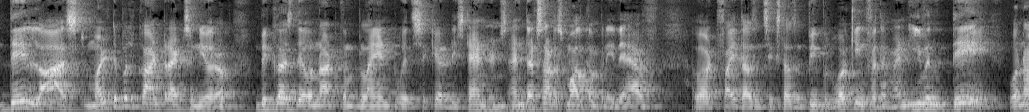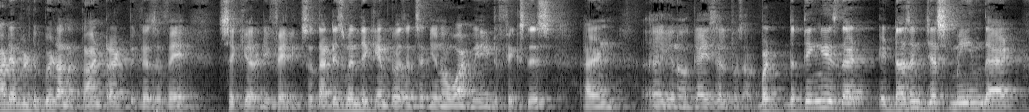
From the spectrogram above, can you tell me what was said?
They lost multiple contracts in Europe because they were not compliant with security standards. And that's not a small company. They have about 5,000, 6,000 people working for them. And even they were not able to bid on a contract because of a security failing. So that is when they came to us and said, you know what, we need to fix this and, uh, you know, guys, help us out. But the thing is that it doesn't just mean that,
